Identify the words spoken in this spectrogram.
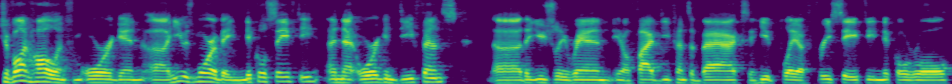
Jevon Holland from Oregon, uh, he was more of a nickel safety in that Oregon defense. Uh, they usually ran, you know, five defensive backs, and he'd play a free safety nickel role.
